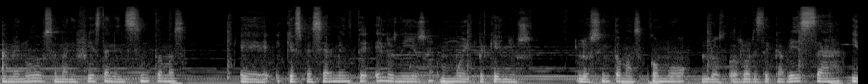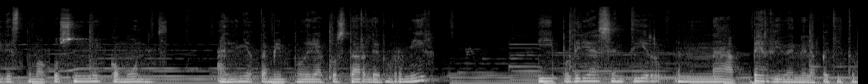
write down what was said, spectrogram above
a menudo se manifiestan en síntomas eh, que especialmente en los niños muy pequeños. Los síntomas como los dolores de cabeza y de estómago son muy comunes. Al niño también podría costarle dormir y podría sentir una pérdida en el apetito.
